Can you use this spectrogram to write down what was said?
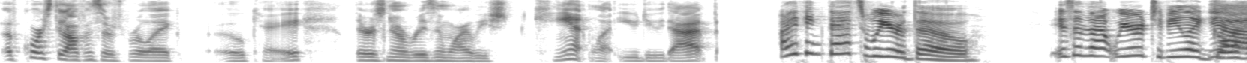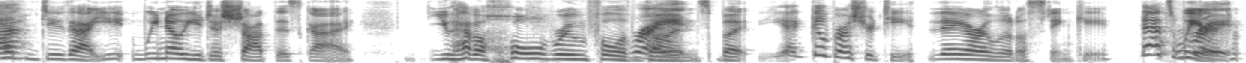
of course, the officers were like, okay, there's no reason why we sh- can't let you do that. I think that's weird though. Isn't that weird to be like, go ahead and do that? You, we know you just shot this guy. You have a whole room full of Right. guns, but yeah, go brush your teeth. They are a little stinky. That's weird. Right.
